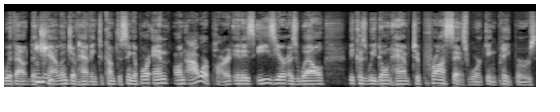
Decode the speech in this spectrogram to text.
without the mm-hmm. challenge of having to come to Singapore. And on our part, it is easier as well because we don't have to process working papers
